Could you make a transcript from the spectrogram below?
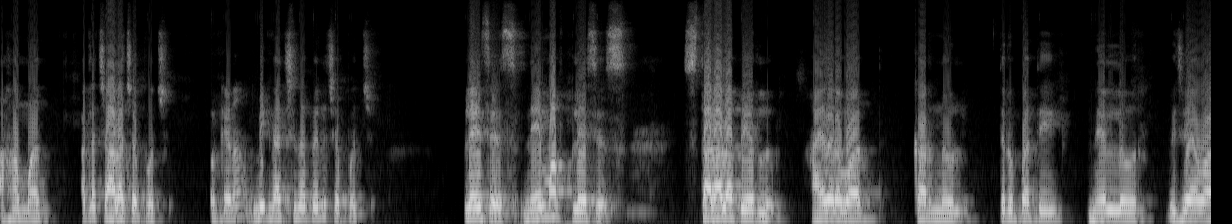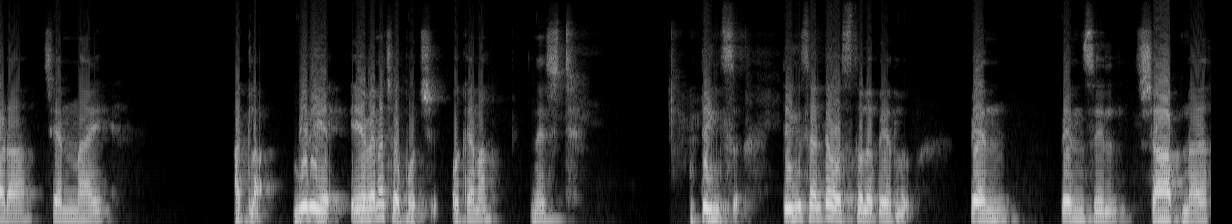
అహ్మద్ అట్లా చాలా చెప్పొచ్చు. ఓకేనా? మీకు నచ్చిన పేర్లు చెప్పొచ్చు. ప్లేసెస్ నేమ్ ఆఫ్ ప్లేసెస్ స్థలాల పేర్లు. హైదరాబాద్ కర్నూల్ తిరుపతి నెల్లూరు విజయవాడ చెన్నై అట్లా. మీరు ఏ- ఏవైనా చెప్పొచ్చు. ఓకేనా? నెక్స్ట్. థింగ్స్. థింగ్స్ అంటే వస్తువుల పేర్లు. Pen pencil sharpener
